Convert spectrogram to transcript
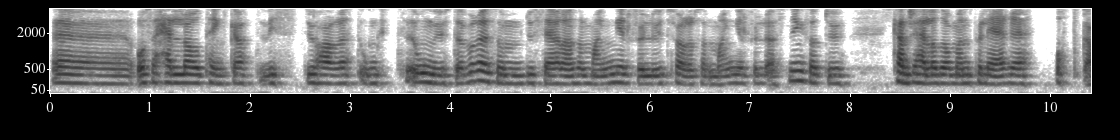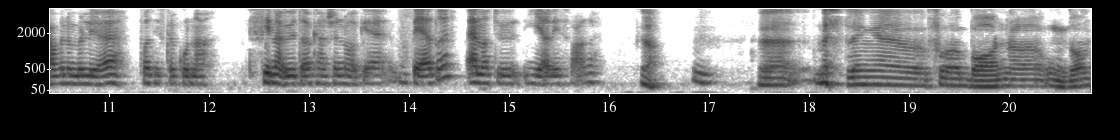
Eh, og så heller tenke at hvis du har et ungt, unge utøvere som du ser det en sånn mangelfull utførelse, en mangelfull løsning, så at du kanskje heller da manipulerer oppgaven og miljøet for at de skal kunne finne ut av kanskje noe bedre, enn at du gir dem svaret. Ja. Mm. Eh, mestring eh, for barn og ungdom.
